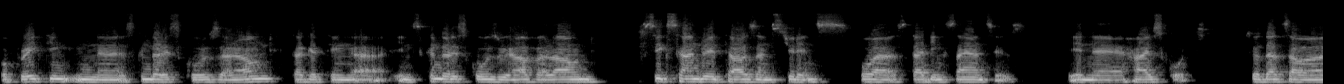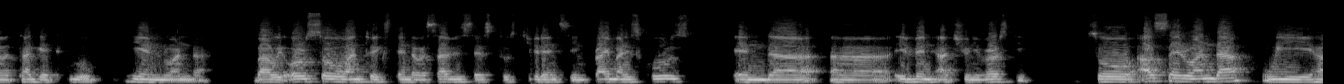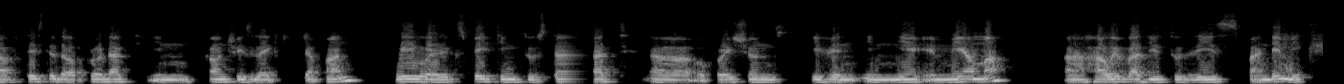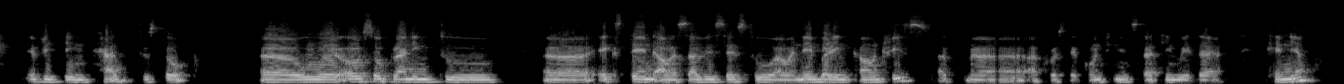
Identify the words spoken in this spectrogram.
operating in uh, secondary schools around, targeting uh, in secondary schools we have around 600,000 students who are studying sciences in uh, high schools. So that's our target group here in Rwanda. But we also want to extend our services to students in primary schools and uh, uh, even at university. So outside Rwanda, we have tested our product in countries like Japan. We were expecting to start uh, operations even in, in Myanmar. However, due to this pandemic, everything had to stop. Uh, we were also planning to Uh, extend our services to our neighboring countries uh, uh across the continent, starting with uh, Kenya.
